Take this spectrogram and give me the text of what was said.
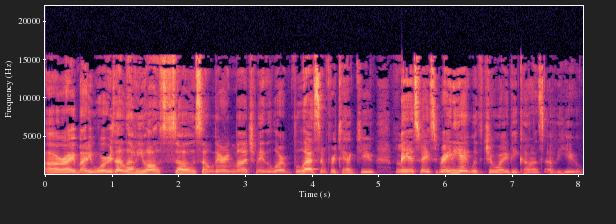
All right, mighty warriors, I love you all so, so very much. May the Lord bless and protect you. May his face radiate with joy because of you.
